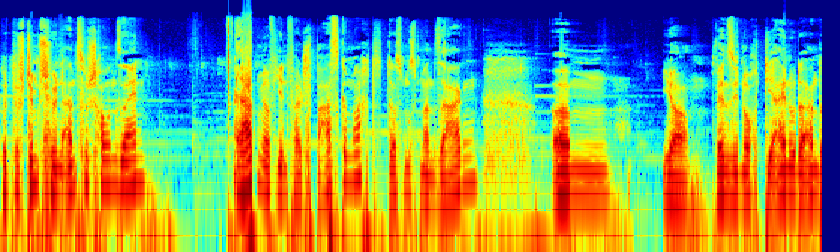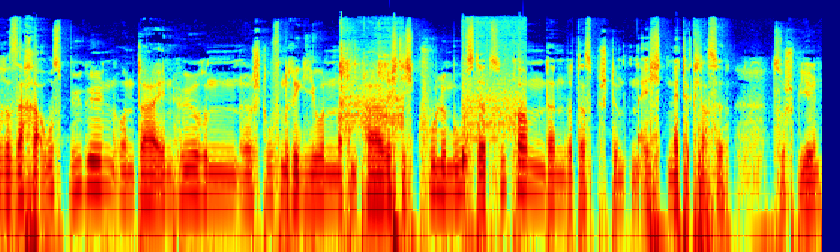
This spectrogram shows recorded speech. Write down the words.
wird bestimmt schön anzuschauen sein. Er hat mir auf jeden Fall Spaß gemacht, das muss man sagen. Ähm, ja, wenn sie noch die ein oder andere Sache ausbügeln und da in höheren äh, Stufenregionen noch ein paar richtig coole Moves dazukommen, dann wird das bestimmt eine echt nette Klasse zu spielen.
